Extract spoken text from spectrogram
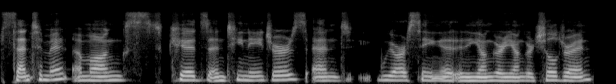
sentiment amongst kids and teenagers, and we are seeing it in younger, younger children.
